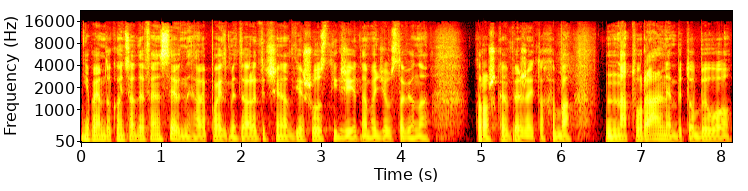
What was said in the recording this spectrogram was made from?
nie powiem do końca defensywnych, ale powiedzmy teoretycznie na dwie szóstki, gdzie jedna będzie ustawiona troszkę wyżej, to chyba naturalne by to było,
